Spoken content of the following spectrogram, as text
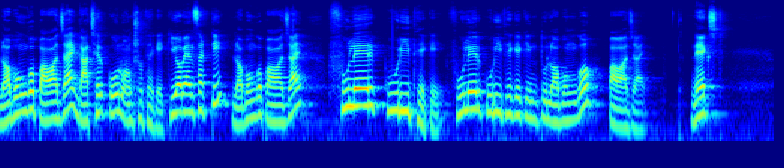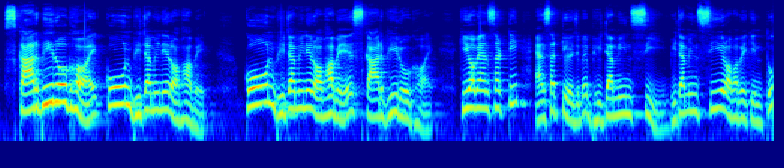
লবঙ্গ পাওয়া যায় গাছের কোন অংশ থেকে? কি হবে অ্যান্সারটি? লবঙ্গ পাওয়া যায় ফুলের কুড়ি থেকে। ফুলের কুড়ি থেকে কিন্তু লবঙ্গ পাওয়া যায়। নেক্সট স্কারভি রোগ হয় কোন ভিটামিনের অভাবে? কোন ভিটামিনের অভাবে স্কারভি রোগ হয়? কি হবে অ্যান্সারটি? অ্যান্সারটি হয়ে যাবে ভিটামিন সি। ভিটামিন সি এর অভাবে কিন্তু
